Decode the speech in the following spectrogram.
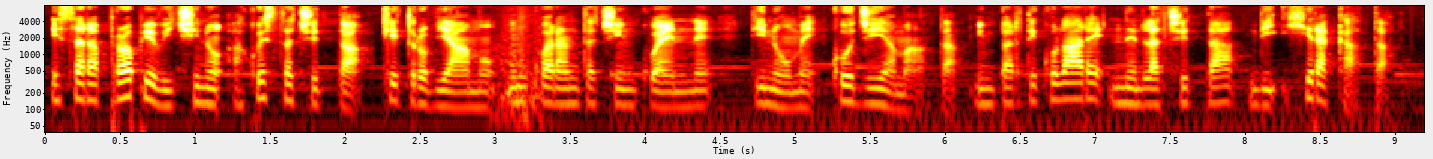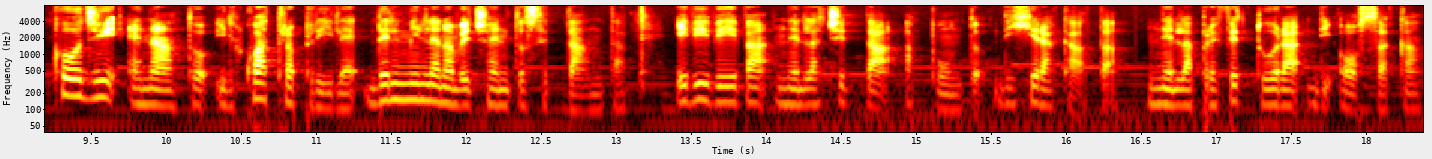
E sarà proprio vicino a questa città che troviamo un 45enne di nome Koji Yamata, in particolare nella città di Hirakata. Koji è nato il 4 aprile del 1970 e viveva nella città appunto di Hirakata, nella prefettura di Osaka.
